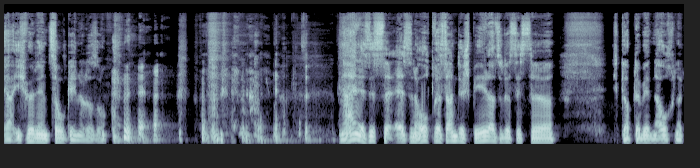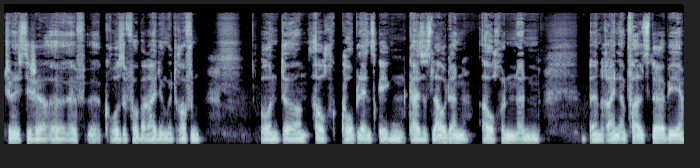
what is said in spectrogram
Ja, ich würde in den Zoo gehen oder so. Nein, es ist, es ist ein hochbrisantes Spiel. Also das ist, äh, ich glaube, da werden auch natürlich sicher äh, äh, große Vorbereitungen getroffen. Und äh, auch Koblenz gegen Kaiserslautern, auch ein, ein, ein Rheinland-Pfalz-Derby, äh,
